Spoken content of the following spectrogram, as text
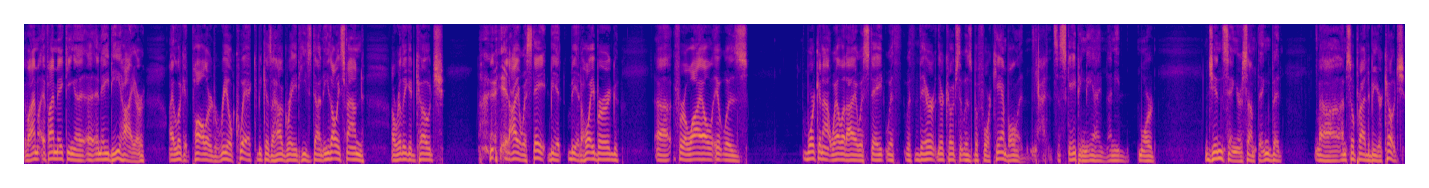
If I'm if I'm making a, a, an AD hire, I look at Pollard real quick because of how great he's done. He's always found a really good coach at Iowa State, be it be it Hoiberg. Uh, for a while, it was working out well at Iowa State with with their their coach that was before Campbell. God, it's escaping me. I, I need more ginseng or something, but uh, I'm so proud to be your coach,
